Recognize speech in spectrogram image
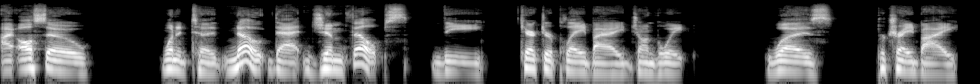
I also wanted to note that Jim Phelps, the character played by Jon Voight, was portrayed by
